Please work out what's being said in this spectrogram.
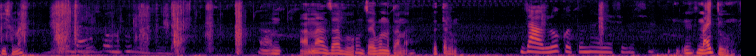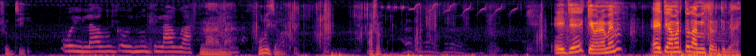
কি শোনা? আনা যাব যাব না তা না। যাও লোক কত নাই আসে বসে নাই তো সবজি। ওই লাউ ওই মধ্যে লাউ আসে না না। ফুল হয়েছে মাত্র আসো। এই যে ক্যামেরাম্যান এই তুই আমার তোল আমি তোর তুলে আয়।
